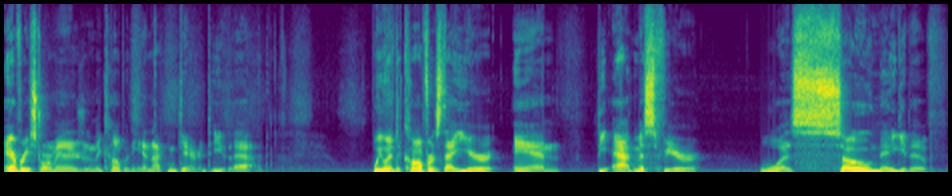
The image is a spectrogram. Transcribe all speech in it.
every store manager in the company, and I can guarantee that. We went to conference that year, and the atmosphere was so negative.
